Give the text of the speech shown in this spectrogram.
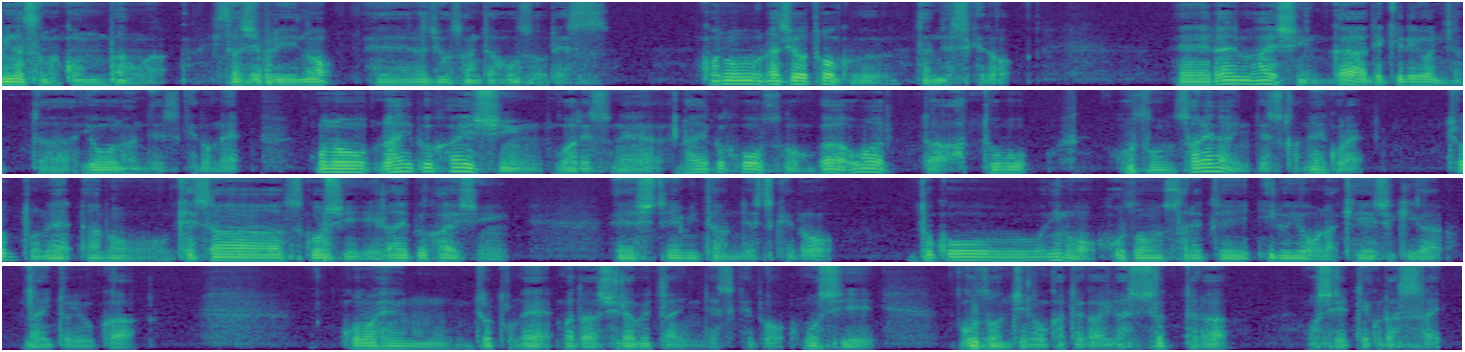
皆様こんばんは。久しぶりの、えー、ラジオサンタ放送です。このラジオトークなんですけど、えー、ライブ配信ができるようになったようなんですけどね。このライブ配信はですね、ライブ放送が終わった後、保存されないんですかね、これ。ちょっとね、あの、今朝少しライブ配信、えー、してみたんですけど、どこにも保存されているような形跡がないというか、この辺ちょっとね、まだ調べたいんですけど、もしご存知の方がいらっしゃったら教えてください。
